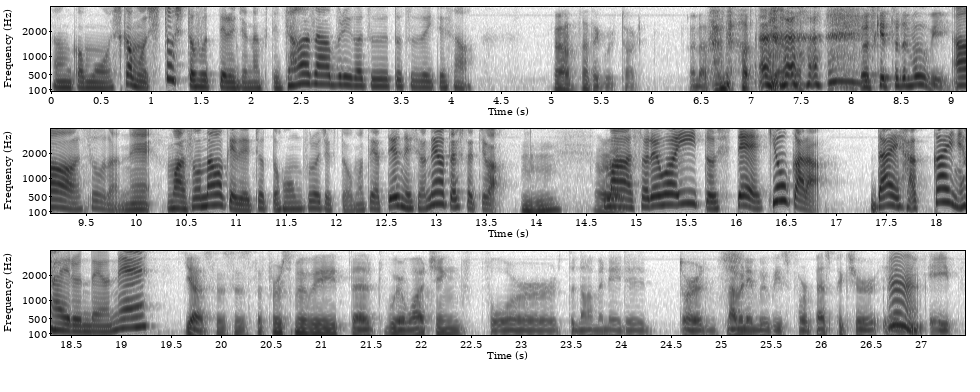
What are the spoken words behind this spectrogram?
なんかもうしかもしとしと降ってるんじゃなくてザーザー降りがずっと続いてさ Well, I think we've talked enough about Seattle. Let's get to the movie. ああそうだねまあそんなわけでちょっとホームプロジェクトをまたやってるんですよね私たちは、All right. まあそれはいいとして今日から第8回に入るんだよね Yes, this is the first movie that we're watching for the nominated or nominated movies for Best Picture in the eighth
